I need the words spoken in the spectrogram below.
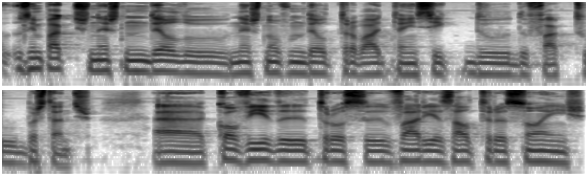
Os impactos neste modelo, neste novo modelo de trabalho têm sido de facto bastantes. A Covid trouxe várias alterações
